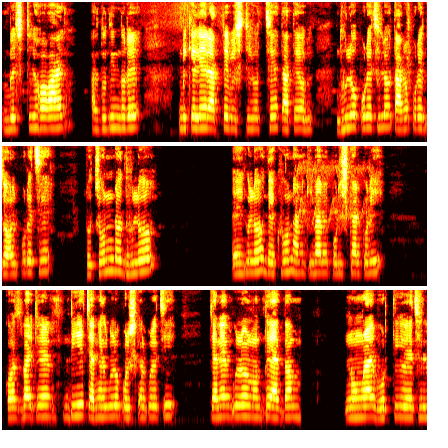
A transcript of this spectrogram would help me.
বৃষ্টি হওয়ায় আজ দুদিন ধরে বিকেলে রাত্রে বৃষ্টি হচ্ছে, তাতে ধুলো পড়েছিল, তার উপরে জল পড়েছে, প্রচণ্ড ধুলো। এইগুলো দেখুন আমি কীভাবে পরিষ্কার করি। কসবাইটের দিয়ে চ্যানেলগুলো পরিষ্কার করেছি। চ্যানেলগুলোর মধ্যে একদম নোংরায় ভর্তি হয়েছিল।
